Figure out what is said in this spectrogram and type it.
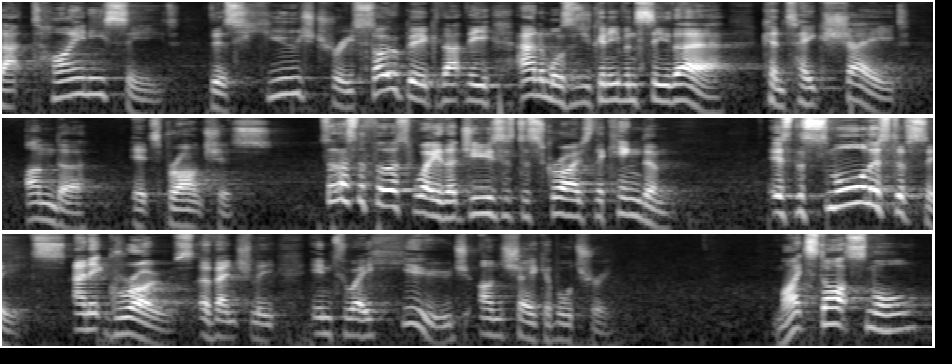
That tiny seed, this huge tree, so big that the animals, as you can even see there, can take shade under its branches. So that's the first way that Jesus describes the kingdom. It's the smallest of seeds, and it grows eventually into a huge, unshakable tree. Might start small,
